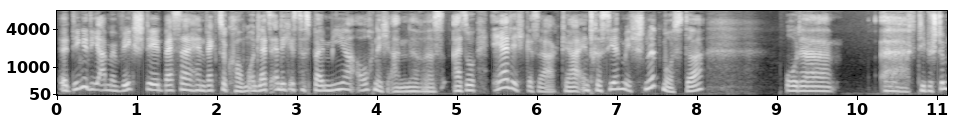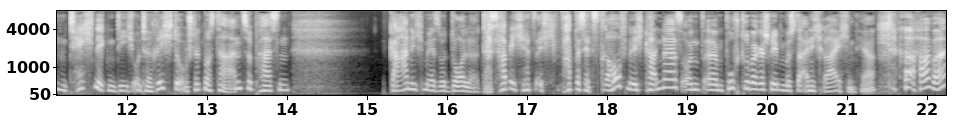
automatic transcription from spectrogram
äh, Dinge, die einem im Weg stehen, besser hinwegzukommen. Und letztendlich ist das bei mir auch nicht anderes. Also ehrlich gesagt, ja, interessieren mich Schnittmuster oder äh, die bestimmten Techniken, die ich unterrichte, um Schnittmuster anzupassen, gar nicht mehr so dolle. Das habe ich jetzt, ich habe das jetzt drauf, ne, ich kann das und ähm, Buch drüber geschrieben, müsste eigentlich reichen, ja. Aber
